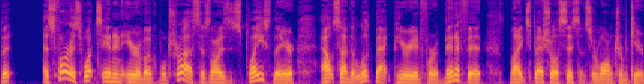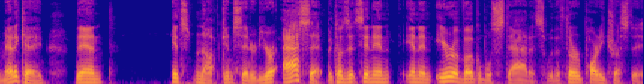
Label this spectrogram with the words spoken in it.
but as far as what's in an irrevocable trust, as long as it's placed there outside the look back period for a benefit like special assistance or long term care Medicaid, then it's not considered your asset because it's in an, in an irrevocable status with a third party trustee.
